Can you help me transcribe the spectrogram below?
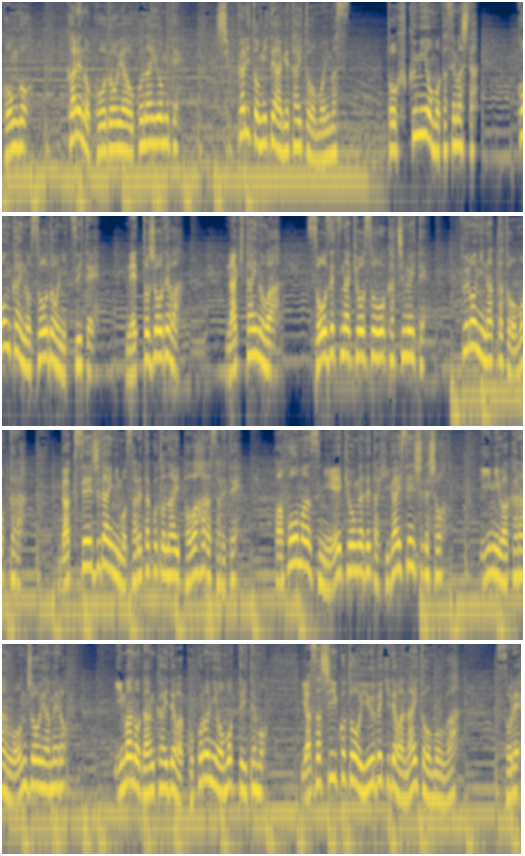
今後彼の行動や行いを見てしっかりと見てあげたいと思いますと含みを持たせました。今回の騒動についてネット上では泣きたいのは壮絶な競争を勝ち抜いてプロになったと思ったら学生時代にもされたことないパワハラされてパフォーマンスに影響が出た被害選手でしょ意味わからん温情やめろ。今の段階では心に思っていても優しいことを言うべきではないと思うわ。それ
